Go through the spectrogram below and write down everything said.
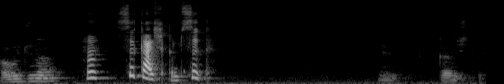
Avucuna al. Ha, sık aşkım sık. Evet. Karıştır.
